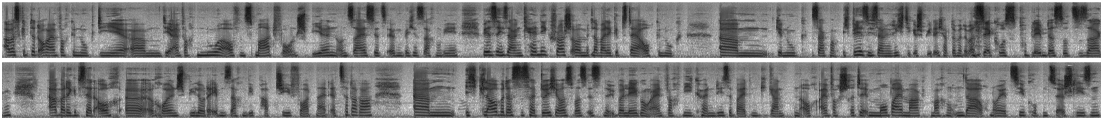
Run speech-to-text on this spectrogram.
aber es gibt halt auch einfach genug, die, ähm, die einfach nur auf dem Smartphone spielen und sei es jetzt irgendwelche Sachen wie, ich will jetzt nicht sagen Candy Crush, aber mittlerweile gibt es da ja auch genug, ähm, genug, sag mal, ich will jetzt nicht sagen richtige Spiele, ich habe damit immer ein sehr großes Problem, das sozusagen, aber da gibt es halt auch äh, Rollenspiele oder eben Sachen wie PUBG, Fortnite etc. Ähm, ich glaube, dass es halt durchaus was ist, eine Überlegung einfach, wie können diese beiden Giganten auch einfach Schritte im Mobile-Markt machen, um da auch neue Zielgruppen zu erschließen,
